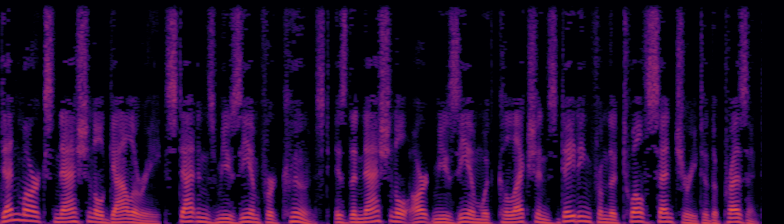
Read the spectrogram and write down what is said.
Denmark's National Gallery Statens Museum for Kunst is the national art museum with collections dating from the 12th century to the present.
